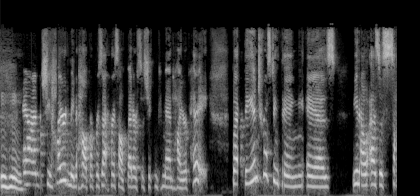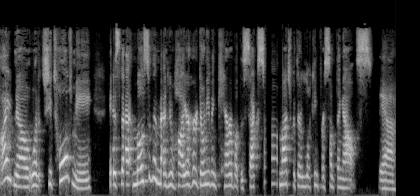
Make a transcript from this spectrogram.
mm-hmm. and she hired me to help her present herself better so she can command higher pay. But the interesting thing is, you know, as a side note, what she told me is that most of the men who hire her don't even care about the sex so much, but they're looking for something else. Yeah.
